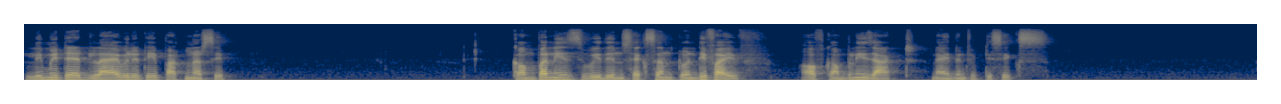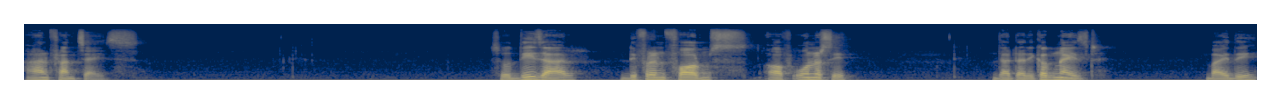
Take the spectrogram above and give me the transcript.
limited liability partnership, companies within section 25 of Companies Act 1956 and franchise. So, these are different forms of ownership that are recognized by the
